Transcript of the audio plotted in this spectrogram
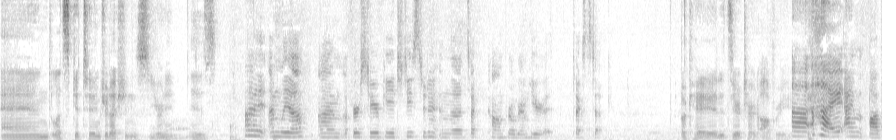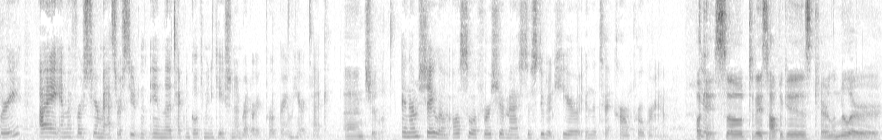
And let's get to introductions. Your name is? hi, I'm Leah. I'm a first year PhD student in the Tech Com program here at Texas Tech. Okay, and it's your turn, Aubrey. Uh, hi, I'm Aubrey. I am a first year master's student in the Technical Communication and Rhetoric program here at Tech. And Shayla. And I'm Shayla, also a first year master's student here in the TechCom program. Okay, so today's topic is Carolyn Miller.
